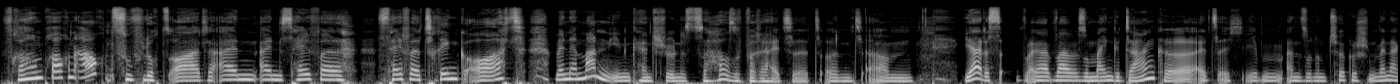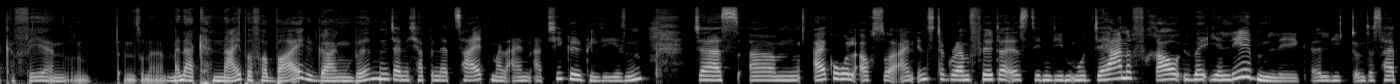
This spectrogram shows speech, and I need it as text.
Frauen brauchen auch einen Zufluchtsort, einen, einen safer, safer Trinkort, wenn der Mann ihnen kein schönes Zuhause bereitet. Und ähm, ja, das war, war so mein Gedanke, als ich eben an so einem türkischen Männercafé, in so einem an so einer Männerkneipe vorbeigegangen bin, denn ich habe in der Zeit mal einen Artikel gelesen, dass ähm, Alkohol auch so ein Instagram-Filter ist, den die moderne Frau über ihr Leben leg, äh, liegt und deshalb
